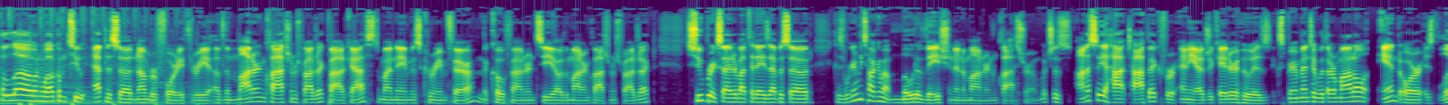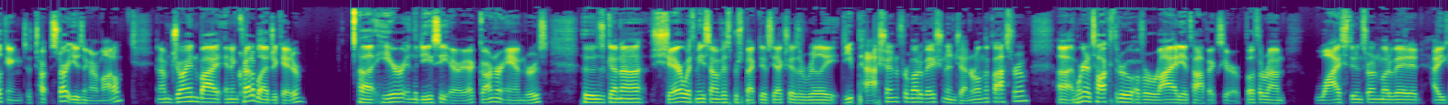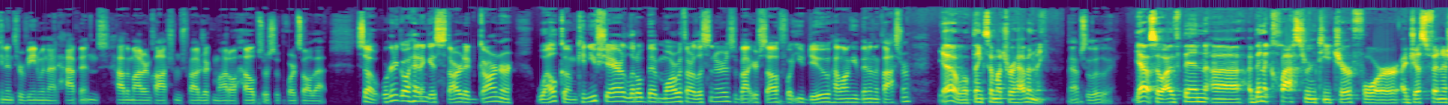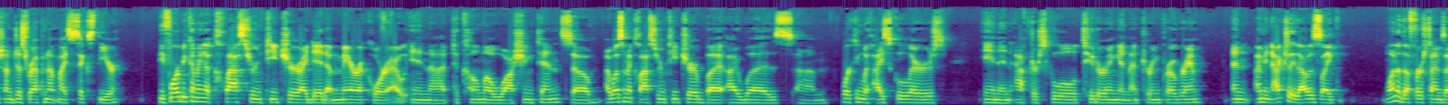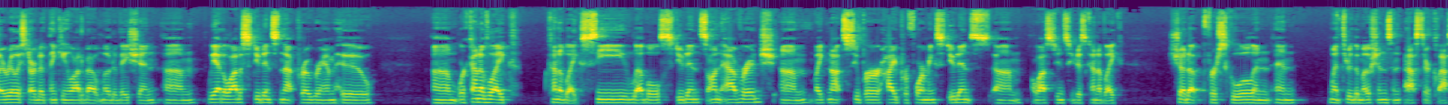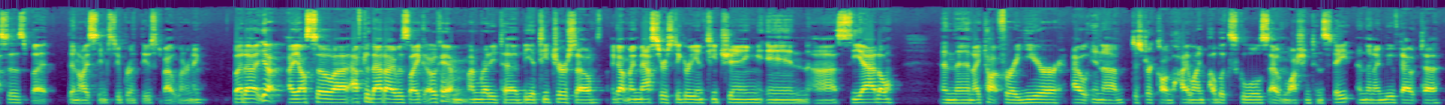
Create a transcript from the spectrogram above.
Hello, and welcome to episode number 43 of the Modern Classrooms Project podcast. My name is Kareem Farah. I'm the co founder and CEO of the Modern Classrooms Project. Super excited about today's episode because we're going to be talking about motivation in a modern classroom, which is honestly a hot topic for any educator who has experimented with our model and or is looking to t- start using our model. And I'm joined by an incredible educator uh, here in the DC area, Garner Andrews, who's going to share with me some of his perspectives. He actually has a really deep passion for motivation in general in the classroom. Uh, and we're going to talk through a variety of topics here, both around why students are unmotivated, how you can intervene when that happens, how the Modern Classrooms Project model helps or supports all that. So we're going to go ahead and get started. Garner, welcome. Can you share a little bit more with our listeners about yourself, what you do, how long you've been in the classroom? Yeah, well, thanks so much for having me. Absolutely. Yeah, so I've been uh, I've been a classroom teacher for I just finished. I'm just wrapping up my sixth year. Before becoming a classroom teacher, I did AmeriCorps out in uh, Tacoma, Washington. So I wasn't a classroom teacher, but I was um, working with high schoolers in an after-school tutoring and mentoring program. And I mean, actually, that was like one of the first times I really started thinking a lot about motivation. Um, we had a lot of students in that program who um, we're kind of like kind of like C level students on average, um, like not super high performing students. Um, a lot of students who just kind of like showed up for school and and went through the motions and passed their classes, but then always seemed super enthused about learning. But uh, yeah, I also uh, after that I was like, okay, I'm I'm ready to be a teacher. So I got my master's degree in teaching in uh, Seattle and then I taught for a year out in a district called Highline Public Schools out in Washington State. And then I moved out to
